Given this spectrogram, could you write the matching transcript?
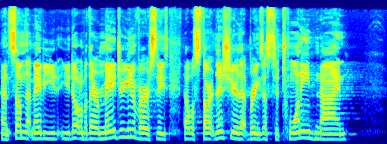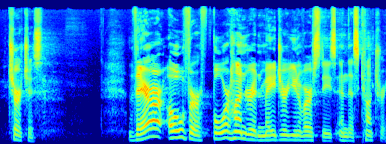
and some that maybe you, you don't know, but there are major universities that will start this year. That brings us to 29 churches. There are over 400 major universities in this country.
